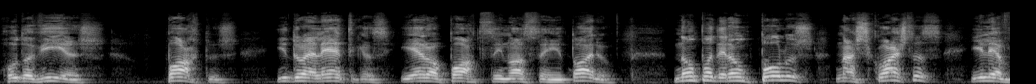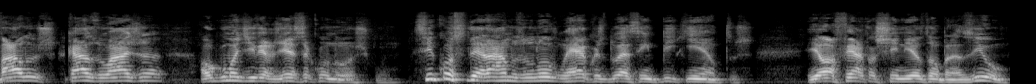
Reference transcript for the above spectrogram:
rodovias, portos, hidroelétricas e aeroportos em nosso território, não poderão pô-los nas costas e levá-los caso haja alguma divergência conosco. Se considerarmos o novo recorde do S&P 500 e a oferta chinesa ao Brasil,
